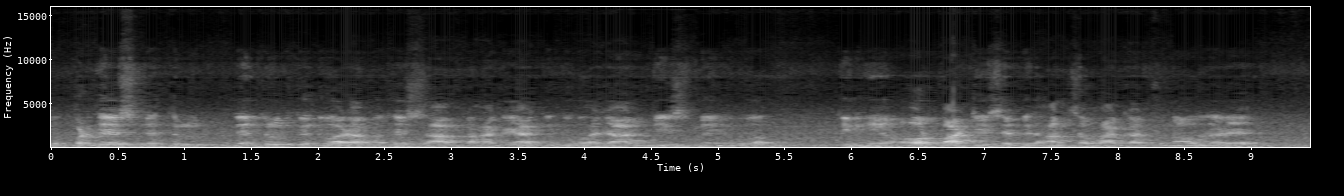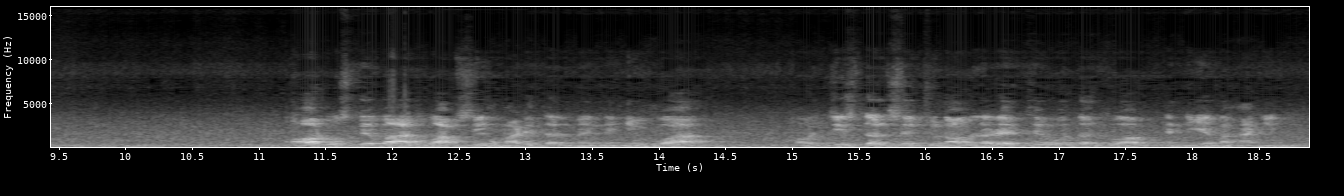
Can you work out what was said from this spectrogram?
तो प्रदेश नेतृत्व के द्वारा मुझे साफ़ कहा गया कि 2020 में वो किन्हीं और पार्टी से विधानसभा का चुनाव लड़े और उसके बाद वापसी हमारे दल में नहीं हुआ और जिस दल से चुनाव लड़े थे, वो दल तो अब एनडीए में है ही नहीं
